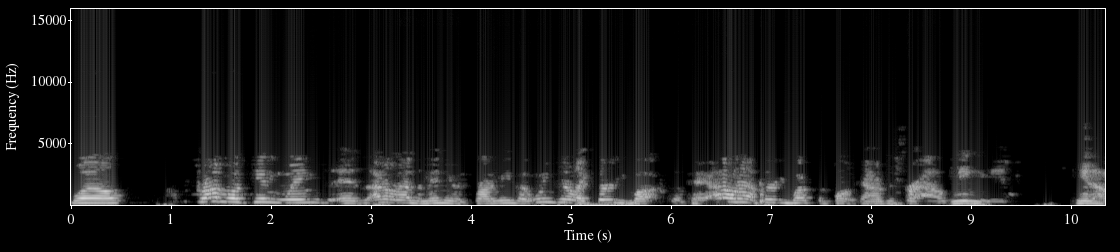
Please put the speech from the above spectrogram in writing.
Well, problem with getting wings is I don't have the menu in front of me, but wings are like 30 bucks, okay? I don't have 30 bucks to plunk down just for a wing meal. You know,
